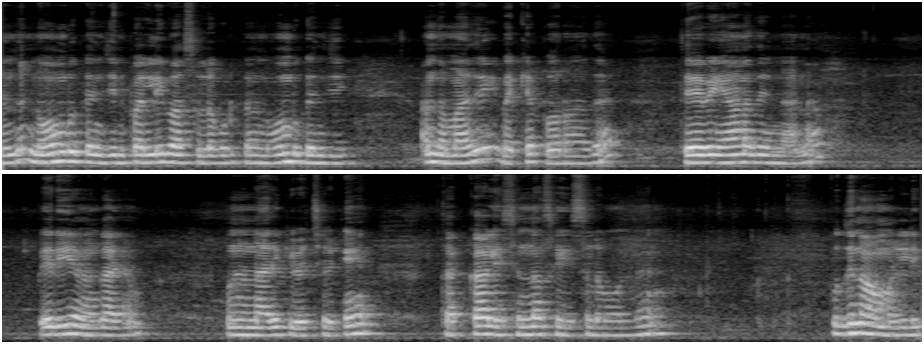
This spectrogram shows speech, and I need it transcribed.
வந்து நோன்பு கஞ்சி பள்ளிவாசலில் கொடுக்குற நோம்பு கஞ்சி அந்த மாதிரி வைக்க போகிறோம் அதை தேவையானது என்னென்னா பெரிய வெங்காயம் ஒன்று நறுக்கி வச்சுருக்கேன். தக்காளி சின்ன சைஸில் ஒன்று புதினா மல்லி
